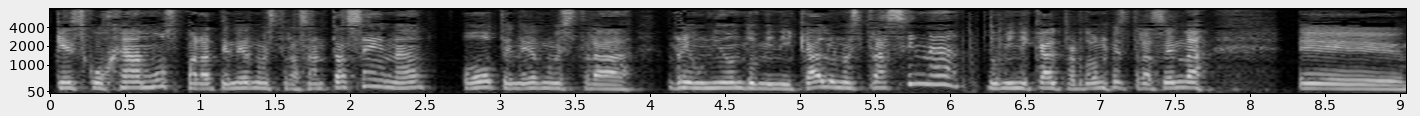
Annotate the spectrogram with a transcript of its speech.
que escojamos para tener nuestra Santa Cena o tener nuestra reunión dominical o nuestra cena dominical, perdón, nuestra cena, eh,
